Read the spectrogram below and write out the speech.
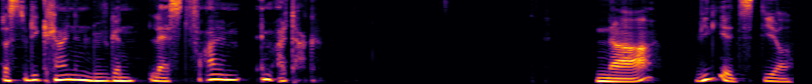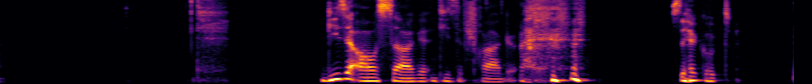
dass du die kleinen Lügen lässt, vor allem im Alltag. Na, wie geht's dir? Diese Aussage, diese Frage. Sehr gut.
